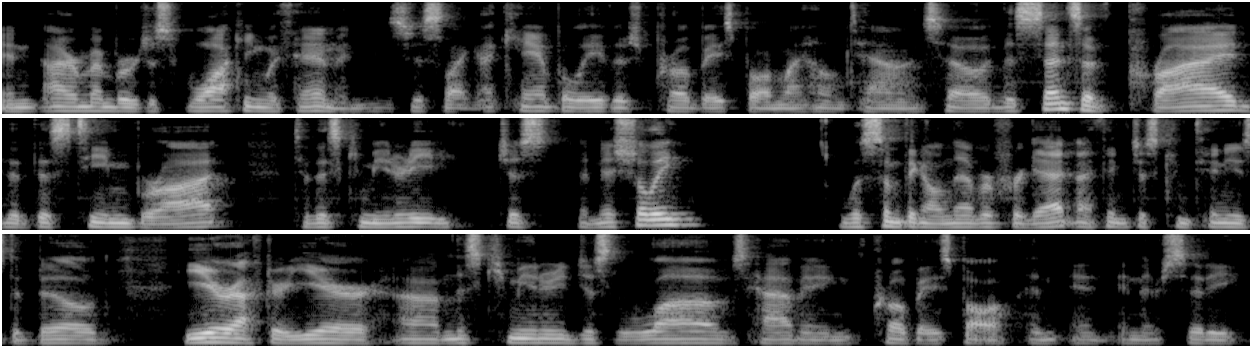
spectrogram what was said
And I remember just walking with him, and he's just like, I can't believe there's pro baseball in my hometown. So the sense of pride that this team brought to this community just initially was something I'll never forget. And I think just continues to build year after year. Um, this community just loves having pro baseball in, in, in their city.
